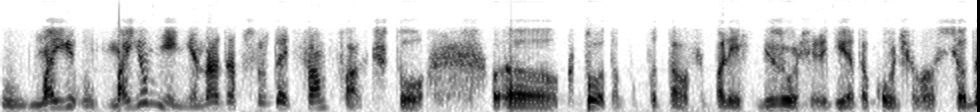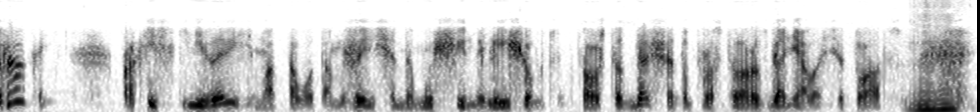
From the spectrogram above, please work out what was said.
мое, мое мнение, надо обсуждать сам факт, что э, кто-то попытался полезть без очереди, и это кончилось все дракой, практически независимо от того, там, женщины, мужчины или еще кто-то, потому что дальше это просто разгоняло ситуацию. Угу.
